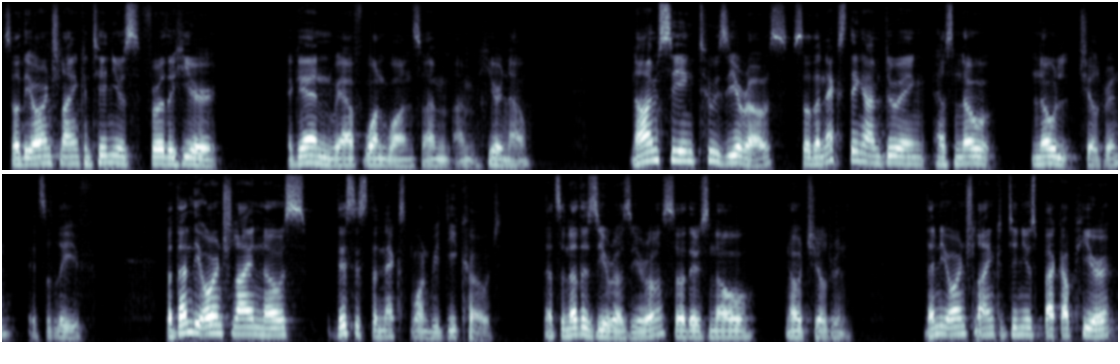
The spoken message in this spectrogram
So the orange line continues further here. Again, we have 1, 1, so I'm, I'm here now. Now I'm seeing two zeros. So the next thing I'm doing has no, no children. It's a leaf. But then the orange line knows this is the next one we decode. That's another zero, zero. So there's no, no children. Then the orange line continues back up here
